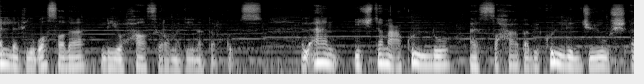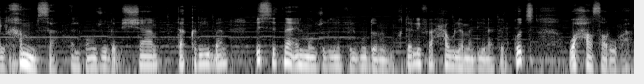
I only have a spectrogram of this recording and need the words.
الذي وصل ليحاصر مدينة القدس. الآن اجتمع كل الصحابة بكل الجيوش الخمسة الموجودة بالشام تقريبا باستثناء الموجودين في المدن المختلفة حول مدينة القدس وحاصروها.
